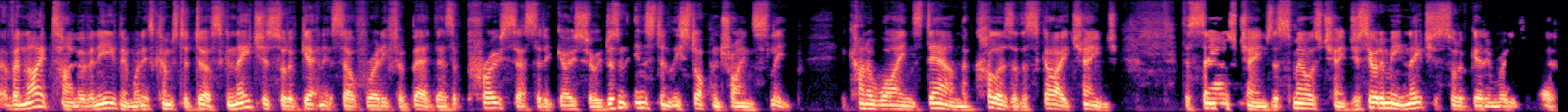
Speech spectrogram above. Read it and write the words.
of a night time, of an evening, when it comes to dusk, nature's sort of getting itself ready for bed. There's a process that it goes through. It doesn't instantly stop and try and sleep. It kind of winds down. The colors of the sky change. The sounds change. The smells change. You see what I mean? Nature's sort of getting ready for bed.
